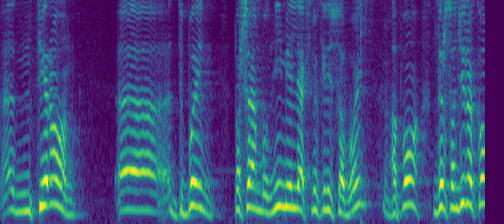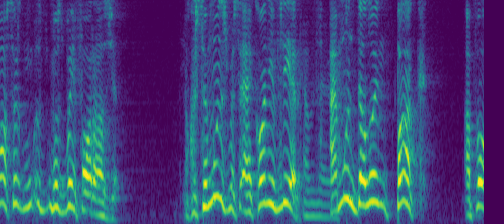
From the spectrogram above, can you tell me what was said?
në Tiranë ë të bëjnë për shembull 1000 lekë, nuk e di sa bëjnë, mm -hmm. apo ndërsa në Gjirokastër mos bëjnë fare asgjë. Nuk është e mundshme se e kanë një vlerë. A mund të dallojnë pak apo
